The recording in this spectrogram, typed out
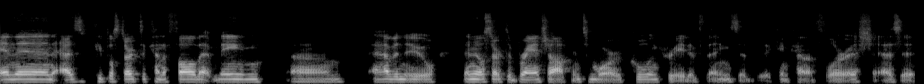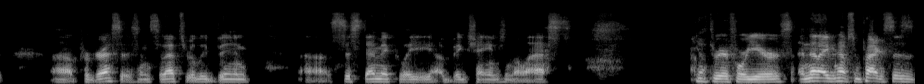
and then as people start to kind of follow that main um, avenue then it'll start to branch off into more cool and creative things that, that can kind of flourish as it uh, progresses and so that's really been uh, systemically a big change in the last you know three or four years and then i even have some practices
